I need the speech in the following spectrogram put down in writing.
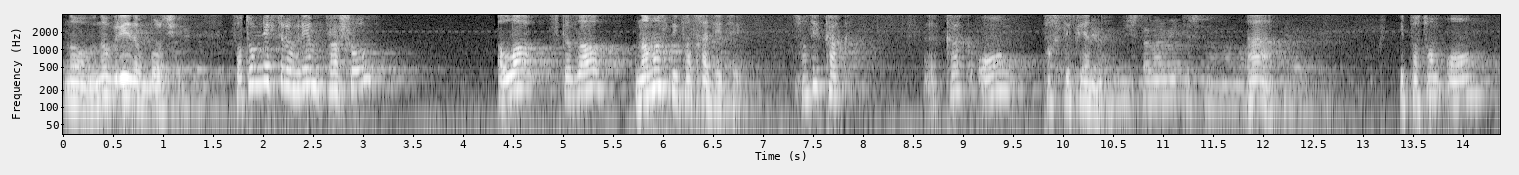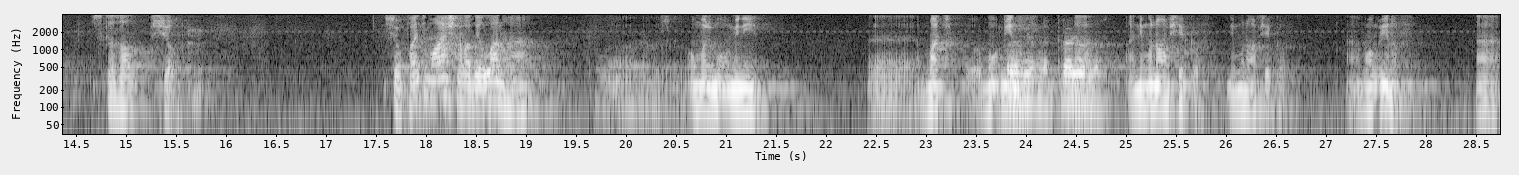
Но, но вреда больше. Потом некоторое время прошло, Аллах сказал, намаз не подходите. Смотри, как, э, как он постепенно. Не становитесь на намаз. А. И потом он сказал, все. Все, поэтому Айша, ради Аллаха, умар муминин, э, мать муминов, Правильно, правильно. да, а не мунафиков, не мунафиков, а муминов. А.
